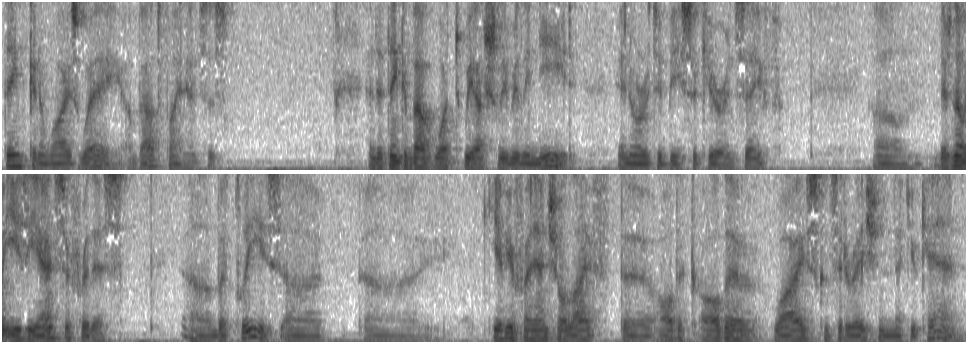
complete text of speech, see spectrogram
think in a wise way about finances and to think about what we actually really need in order to be secure and safe. Um, there's no easy answer for this, uh, but please uh, uh, give your financial life the, all the all the wise consideration that you can,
